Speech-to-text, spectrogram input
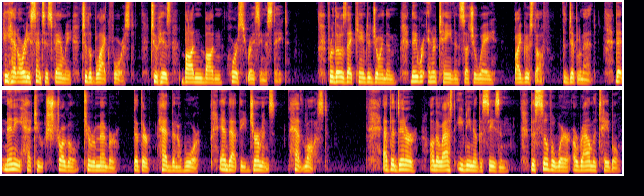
He had already sent his family to the Black Forest, to his Baden Baden horse racing estate. For those that came to join them, they were entertained in such a way by Gustav, the diplomat, that many had to struggle to remember that there had been a war and that the Germans had lost. At the dinner on the last evening of the season, the silverware around the table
